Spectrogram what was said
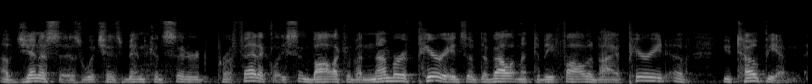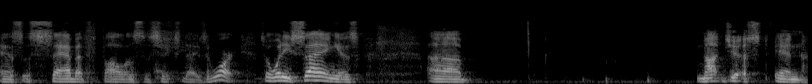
of Genesis, which has been considered prophetically symbolic of a number of periods of development to be followed by a period of utopia as the Sabbath follows the six days of work. So, what he's saying is uh, not just in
